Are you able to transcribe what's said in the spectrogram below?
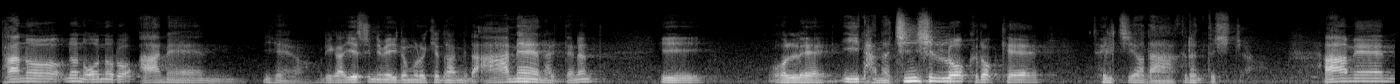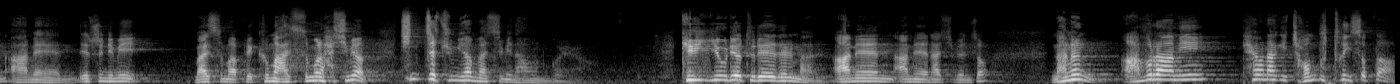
단어는 원어로 아멘이에요. 우리가 예수님의 이름으로 기도합니다. 아멘 할 때는 이 원래 이 단어 진실로 그렇게 될지어다 그런 뜻이죠. 아멘, 아멘. 예수님이 말씀 앞에 그 말씀을 하시면 진짜 중요한 말씀이 나오는 거예요. 귀 기울여 들어야 될 말, 아멘, 아멘 하시면서 나는 아브라함이 태어나기 전부터 있었다.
